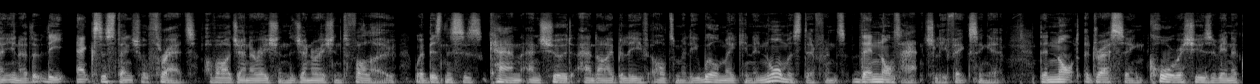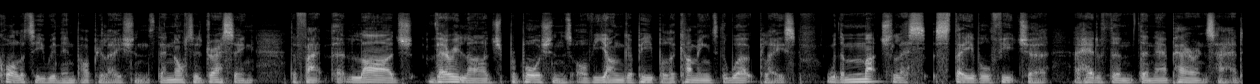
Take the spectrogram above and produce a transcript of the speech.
Uh, you know, the, the, existential threat of our generation, the generation to follow, where businesses can and should, and I believe ultimately will make an enormous difference, they're not actually fixing it. They're not addressing core issues of inequality within populations. They're not addressing the fact that large, very large proportions of younger people are coming to the workplace with a much less stable future ahead of them than their parents had.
